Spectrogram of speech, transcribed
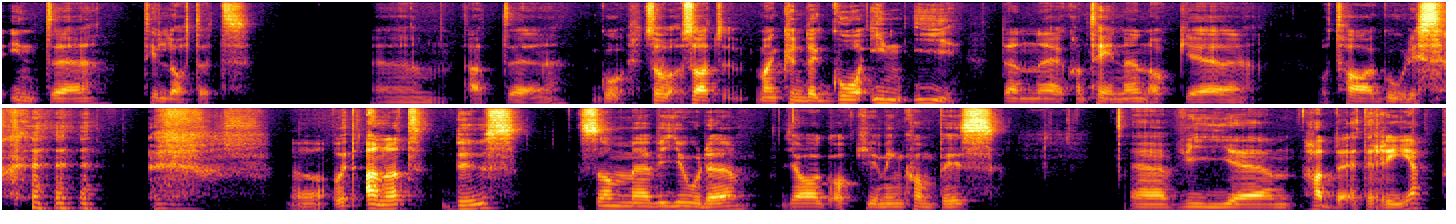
inte tillåtet ehm, att eh, gå. Så, så att man kunde gå in i den eh, containern och, eh, och ta godis. ja, och ett annat bus som eh, vi gjorde, jag och min kompis, vi hade ett rep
